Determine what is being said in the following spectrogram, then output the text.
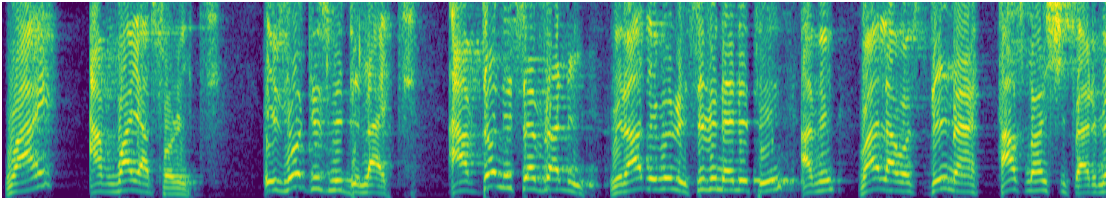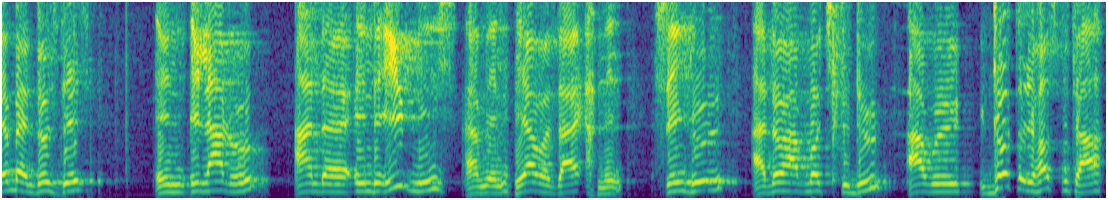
Why? I'm wired for it. It's what gives me delight. I've done it severally without even receiving anything. I mean, while I was doing my housemanship, I remember in those days in Ilaro, and uh, in the evenings, I mean, here was I, I mean, single, I don't have much to do. I will go to the hospital.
